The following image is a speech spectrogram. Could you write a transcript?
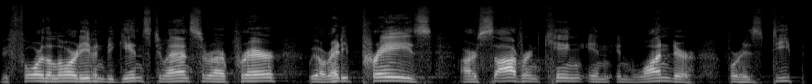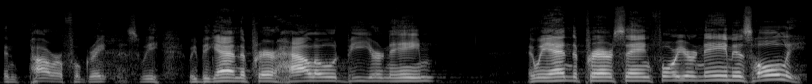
Before the Lord even begins to answer our prayer, we already praise our sovereign King in, in wonder for his deep and powerful greatness. We, we began the prayer, Hallowed be your name. And we end the prayer saying, For your name is holy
